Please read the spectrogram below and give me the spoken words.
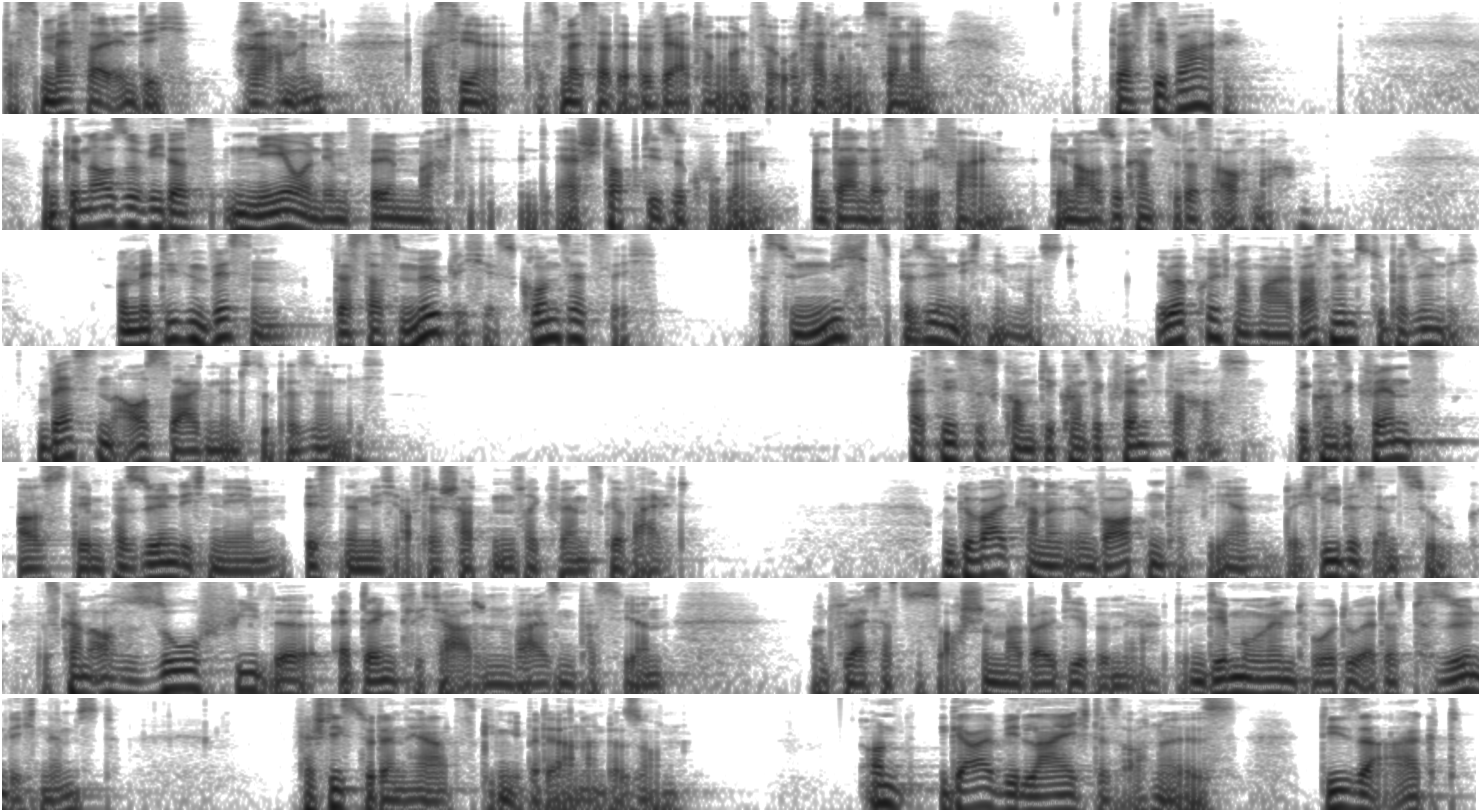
das Messer in dich Rahmen, was hier das Messer der Bewertung und Verurteilung ist, sondern du hast die Wahl. Und genauso wie das Neo in dem Film macht, er stoppt diese Kugeln und dann lässt er sie fallen. Genauso kannst du das auch machen. Und mit diesem Wissen, dass das möglich ist, grundsätzlich, dass du nichts persönlich nehmen musst, überprüf nochmal, was nimmst du persönlich? Wessen Aussagen nimmst du persönlich? Als nächstes kommt die Konsequenz daraus. Die Konsequenz aus dem persönlichen Nehmen ist nämlich auf der Schattenfrequenz Gewalt. Und Gewalt kann dann in Worten passieren, durch Liebesentzug. Das kann auf so viele erdenkliche Art und Weisen passieren. Und vielleicht hast du es auch schon mal bei dir bemerkt. In dem Moment, wo du etwas persönlich nimmst, verschließt du dein Herz gegenüber der anderen Person. Und egal wie leicht es auch nur ist, dieser Akt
